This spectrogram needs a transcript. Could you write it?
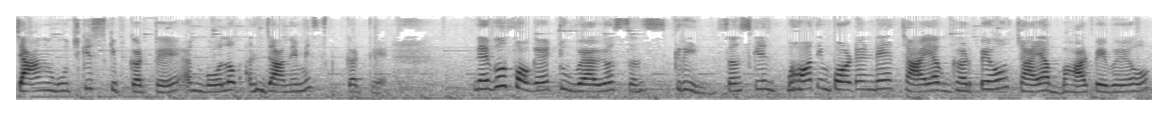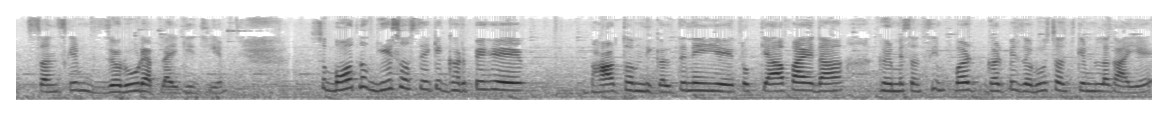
जानबूझ के स्किप करते हैं एंड बहुत लोग अनजाने में स्किप करते हैं। Never forget to wear your sunscreen sunscreen बहुत इंपॉर्टेंट है। चाहे आप घर पे हो, चाहे आप बाहर पे हुए हो सनस्क्रीन ज़रूर अप्लाई कीजिए। सो बहुत लोग ये सोचते हैं कि घर पे है, बाहर तो हम निकलते नहीं है तो क्या फ़ायदा? घर में सनस्क्रीन पर घर पे ज़रूर सनस्क्रीन लगाइए।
